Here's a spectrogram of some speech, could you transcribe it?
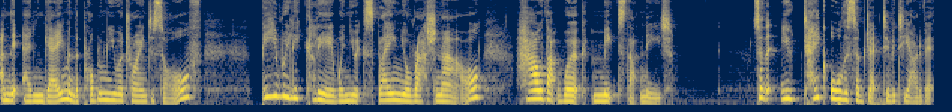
and the end game and the problem you were trying to solve, be really clear when you explain your rationale how that work meets that need so that you take all the subjectivity out of it.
